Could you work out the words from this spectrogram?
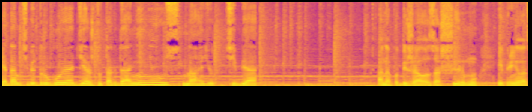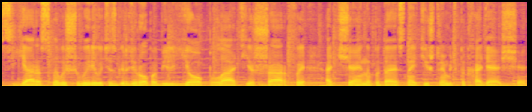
Я дам тебе другую одежду, тогда они не узнают тебя». Она побежала за ширму и принялась яростно вышвыривать из гардероба белье, платье, шарфы, отчаянно пытаясь найти что-нибудь подходящее.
